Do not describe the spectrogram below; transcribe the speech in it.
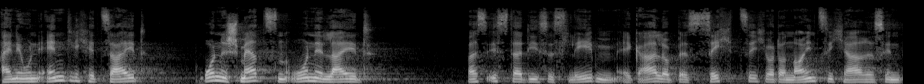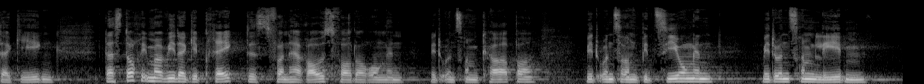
Eine unendliche Zeit ohne Schmerzen, ohne Leid. Was ist da dieses Leben, egal ob es 60 oder 90 Jahre sind dagegen, das doch immer wieder geprägt ist von Herausforderungen mit unserem Körper, mit unseren Beziehungen, mit unserem Leben.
